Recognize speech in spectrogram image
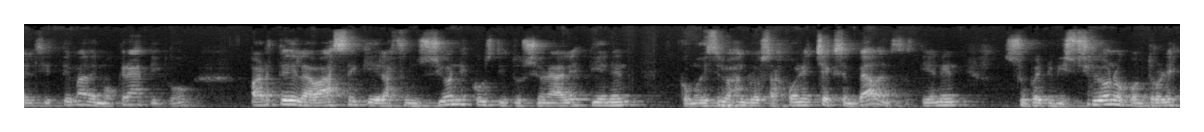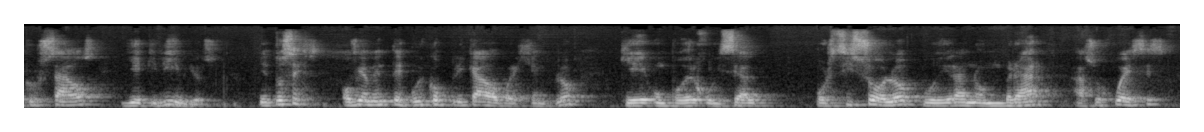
el sistema democrático parte de la base que las funciones constitucionales tienen, como dicen los anglosajones, checks and balances, tienen supervisión o controles cruzados y equilibrios. Y entonces, obviamente es muy complicado, por ejemplo, que un poder judicial por sí solo pudiera nombrar a sus jueces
